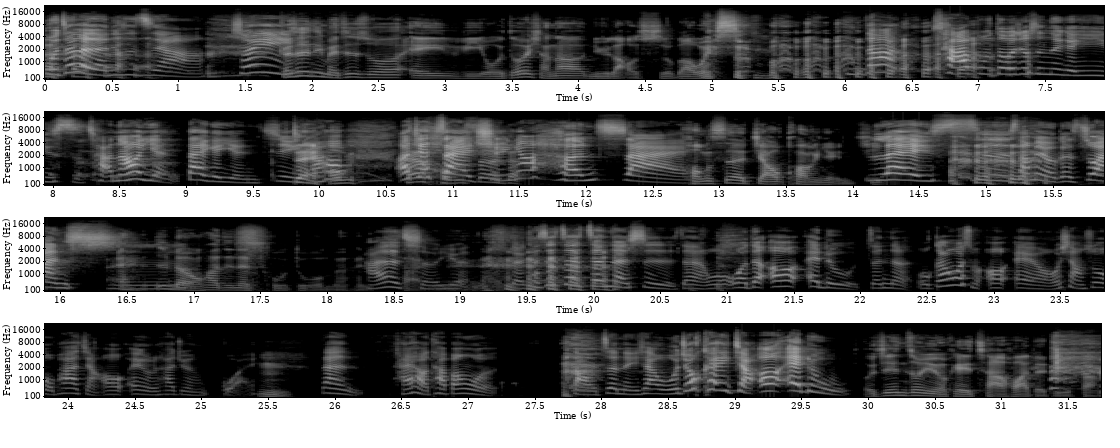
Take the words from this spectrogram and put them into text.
我这个人就是这样，所以，可是你每次说 AV，我都会想到女老师。不知道为什么，你知道差不多就是那个意思，差然后眼戴个眼镜，然后而且窄裙要很窄，红色胶框眼镜，类似上面有个钻石。日本文化真的荼毒我们很，还是扯远了。对，可是这真的是真的，我我的 O L 真的，我刚刚为什么 O L？我想说我怕讲 O L，他觉得很怪，嗯，但还好他帮我导正了一下，我就可以讲 O L。我今天终于有可以插话的地方。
